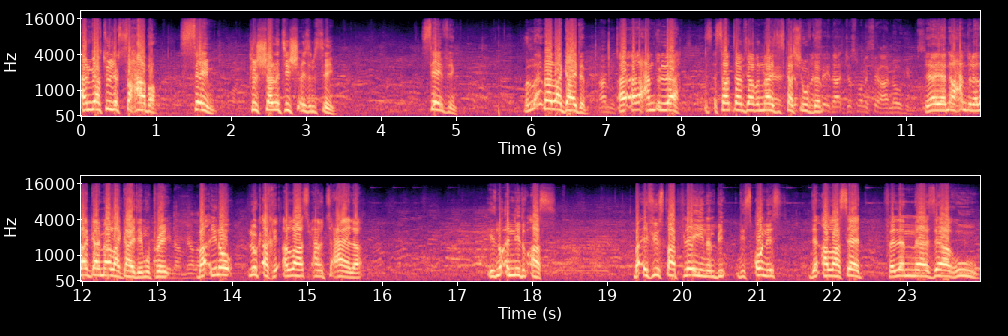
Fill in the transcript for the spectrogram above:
And we have to reject Sahaba. Same. Christianity, Shiism, same. Same thing. Them. Ameen. Uh, uh, alhamdulillah. Sometimes you have a nice Just discussion with them. that. Just want to say I know him. Yeah, yeah, no, alhamdulillah, that guy, may Allah guide him, we pray. But you know, look, akhi, Allah subhanahu wa ta'ala, He's not in need of us. But if you start playing and being dishonest, then Allah said, فَلَمَّا زَاغُوا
